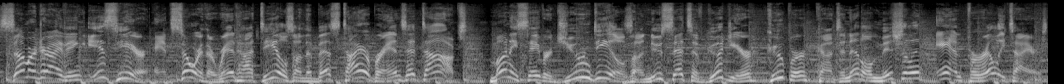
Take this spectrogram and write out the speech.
Summer driving is here, and so are the red hot deals on the best tire brands at Dobbs. Money Saver June deals on new sets of Goodyear, Cooper, Continental, Michelin, and Pirelli tires.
